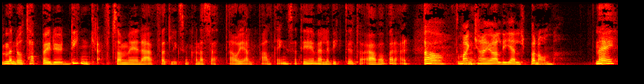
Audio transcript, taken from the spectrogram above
men då tappar ju du din kraft som är där för att liksom kunna sätta och hjälpa allting. Så att det är väldigt viktigt att öva på det här. Ja. För man kan ju aldrig hjälpa någon. Nej.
